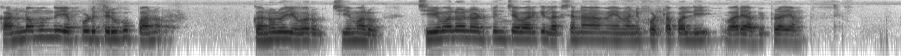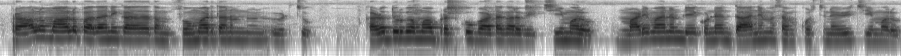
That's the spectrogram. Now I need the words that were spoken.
కండ్ల ముందు ఎప్పుడు తిరుగు పను కనులు ఎవరు? చీమలు. చీమలు నడిపించే వారికి లక్షణమేమని పొట్టపల్లి వారి అభిప్రాయం. ప్రాలు మాలు పదాని కథం సోమారితనం విడుచు. కడుదుర్గమ్మ బ్రతుకు బాటగలవి చీమలు. మడిమానం లేకుండా ధాన్యం సమకూర్చునేవి చీమలు.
